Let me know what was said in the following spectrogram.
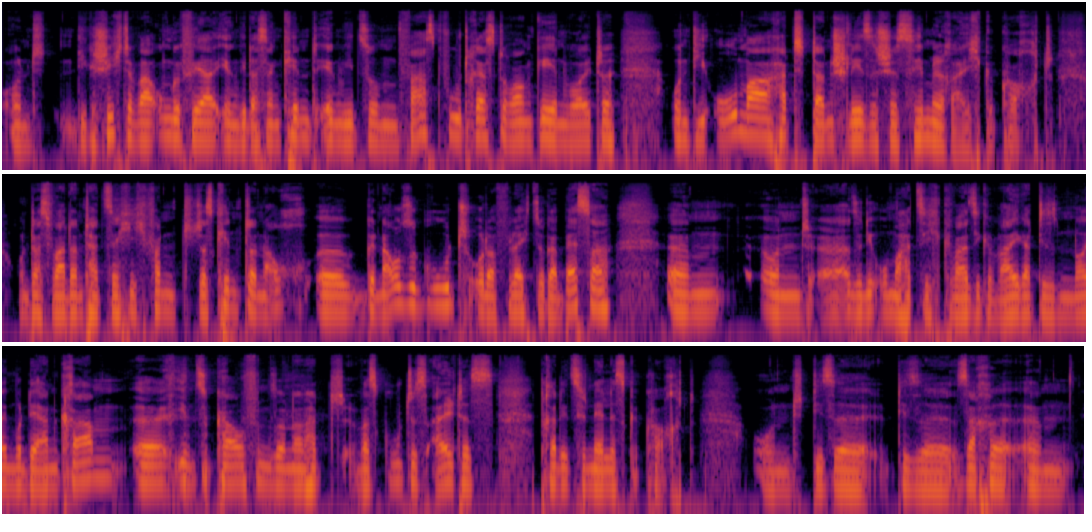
und die Geschichte war ungefähr irgendwie, dass ein Kind irgendwie zum Fastfood-Restaurant gehen wollte und die Oma hat dann schlesisches Himmelreich gekocht. Und das war dann tatsächlich, fand das Kind dann auch äh, genauso gut oder vielleicht sogar besser. Ähm, und äh, also die Oma hat sich quasi geweigert, diesen neu modernen Kram äh, ihm zu kaufen, sondern hat was Gutes, Altes, Traditionelles gekocht. Und diese, diese Sache, ähm, äh,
